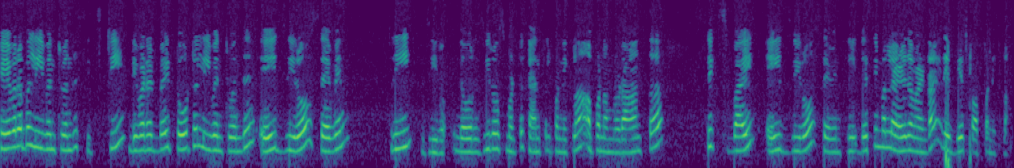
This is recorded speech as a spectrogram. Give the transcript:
favourable event வந்து sixty divided by total event வந்து 80730 இந்த ஒரு ஜீரோஸ் மட்டும் கேன்சல் பண்ணிக்கலாம். அப்போ நம்மளோட answer six by eight zero seven three டெசிமலில் எழுத வேண்டாம். இதை இப்படியே ஸ்டாப் பண்ணிக்கலாம்.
